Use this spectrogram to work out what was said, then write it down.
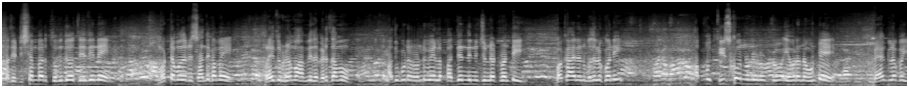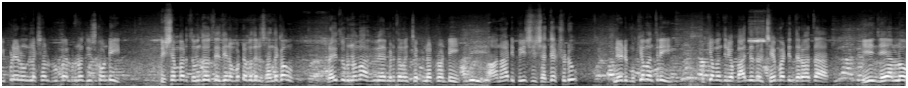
అది డిసెంబర్ తొమ్మిదవ తేదీనే మొట్టమొదటి సంతకమే రైతు రుణమాఫీ మీద పెడతాము. అది కూడా రెండు వేల పద్దెనిమిది నుంచి ఉన్నటువంటి బకాయిలను మొదలుకొని అప్పు తీసుకొని ఎవరైనా ఉంటే బ్యాంకులో ఇప్పుడే రెండు లక్షల రూపాయల రుణం తీసుకోండి. డిసెంబర్ తొమ్మిదవ తేదీన మొట్టమొదటి సంతకం. రైతు రుణమాఫీ మీద పెడతామని చెప్పినటువంటి ఆనాటి పిసిసి అధ్యక్షుడు నేడు ముఖ్యమంత్రి ముఖ్యమంత్రిగా బాధ్యతలు చేపట్టిన తర్వాత ఏం చేయాలనో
